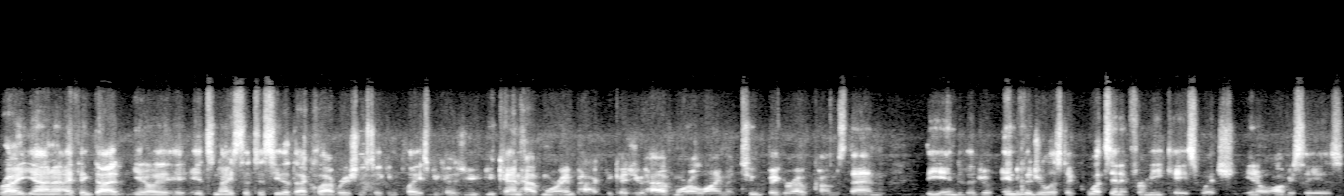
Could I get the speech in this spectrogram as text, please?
right yeah and i think that you know it, it's nice to, to see that that collaboration is taking place because you, you can have more impact because you have more alignment to bigger outcomes than the individual individualistic what's in it for me case which you know obviously is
